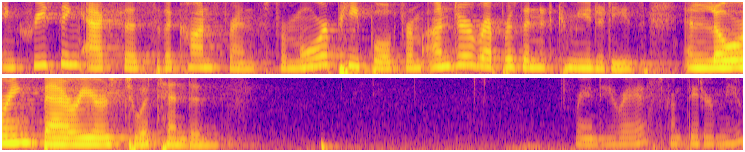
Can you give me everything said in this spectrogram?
increasing access to the conference for more people from underrepresented communities and lowering barriers to attendance. Randy Reyes from Theater Mu.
